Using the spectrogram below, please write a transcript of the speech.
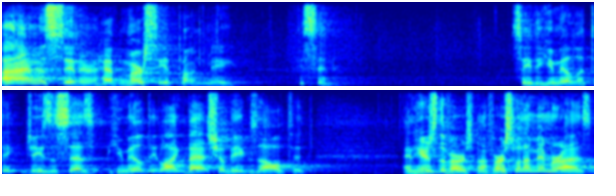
I'm a sinner. Have mercy upon me, a sinner. See the humility? Jesus says, Humility like that shall be exalted. And here's the verse, my first one I memorized.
